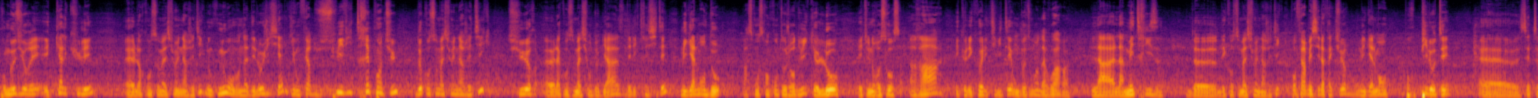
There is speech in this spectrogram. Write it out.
pour mesurer et calculer euh, leur consommation énergétique. Donc nous, on a des logiciels qui vont faire du suivi très pointu de consommation énergétique sur euh, la consommation de gaz, d'électricité, mais également d'eau, parce qu'on se rend compte aujourd'hui que l'eau est une ressource rare et que les collectivités ont besoin d'avoir la, la maîtrise des consommations énergétiques pour faire baisser la facture, mais également pour piloter euh, cette,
